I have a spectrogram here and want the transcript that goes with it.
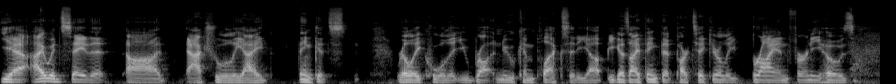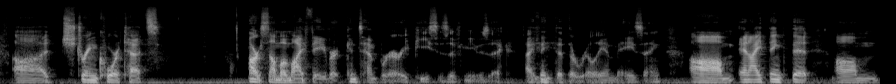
Yeah, I would say that uh, actually, I think it's really cool that you brought new complexity up because I think that particularly Brian Ferneyhough's uh, string quartets are some of my favorite contemporary pieces of music. I think that they're really amazing, um, and I think that um,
